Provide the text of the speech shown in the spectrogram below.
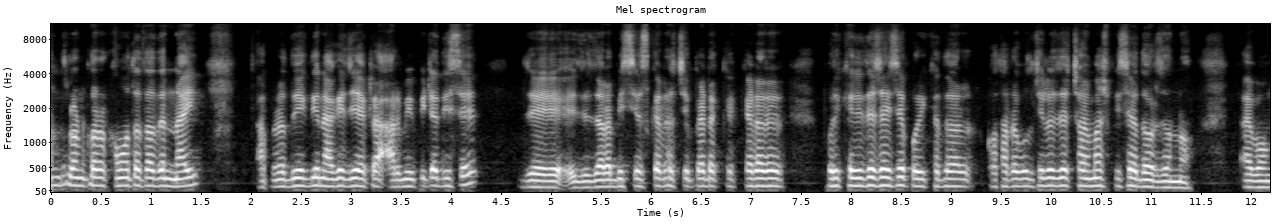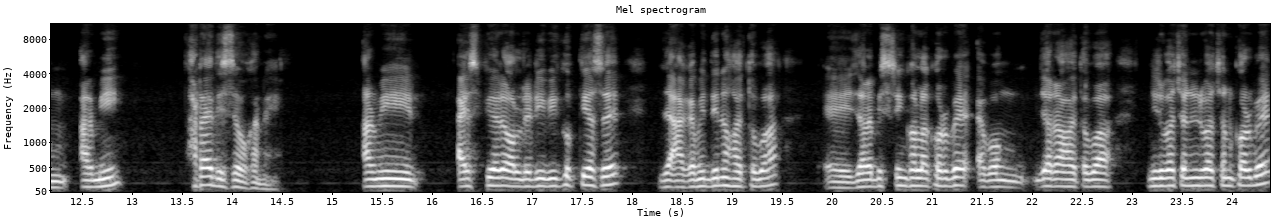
আন্দোলন করার ক্ষমতা তাদের নাই। আপনারা দু একদিন আগে যে একটা আর্মি পিটা দিছে যে যারা বিসিএস ক্যাডার হচ্ছে ক্যাডারের পরীক্ষা দিতে চাইছে, পরীক্ষা দেওয়ার কথাটা বলছিল যে ছয় মাস পিছিয়ে দেওয়ার জন্য এবং আর্মি ফাটাই দিছে ওখানে। আর্মির আইএসপিআর অলরেডি বিজ্ঞপ্তি আছে যে আগামী দিনে হয়তোবা এই যারা বিশৃঙ্খলা করবে এবং যারা হয়তোবা নির্বাচন নির্বাচন করবে,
